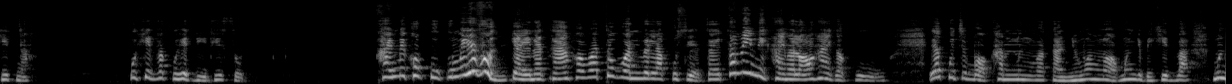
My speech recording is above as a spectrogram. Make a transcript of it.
คิดนะกูคิดว่ากูเฮ็ดดีที่สุด ใครไม่คบกูกูไม่ได้สนใจนะคะ เพราะว่าทุกวันเวลากูเสียใจก็ไม่มีใครมาร้องไห้กับกู แล้วกูจะบอกคำหนึ่งว่าการอยู่เมืองนอกมึงอย่าไปคิดว่า มึง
